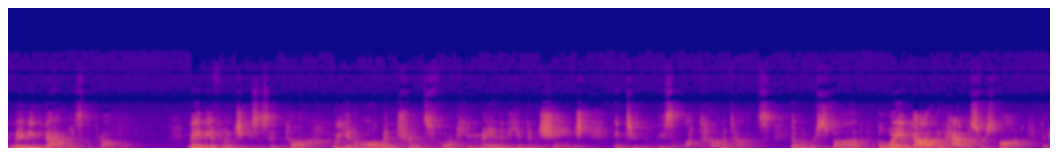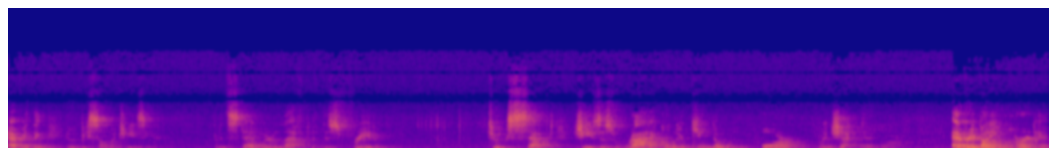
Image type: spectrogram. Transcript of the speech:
And maybe that was the problem. Maybe if when Jesus had come, we had all been transformed, humanity had been changed into these automatons that would respond the way God would have us respond to everything, it would be so much easier. But instead, we're left with this freedom to accept Jesus' radical new kingdom or reject it. Everybody who heard him,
